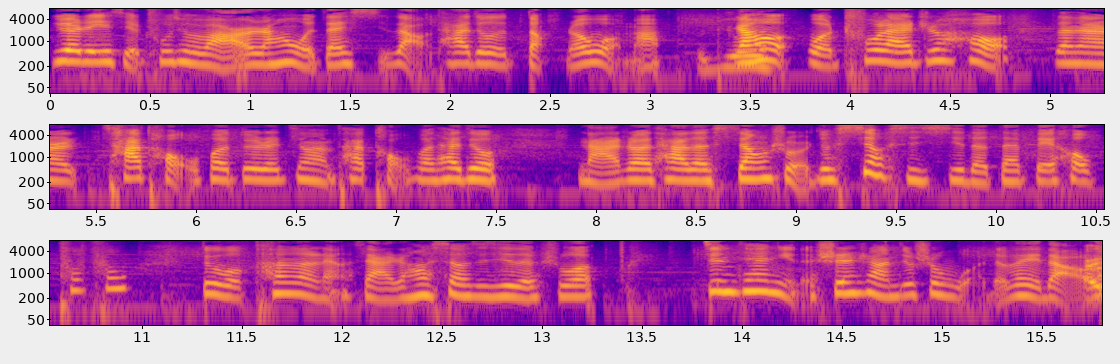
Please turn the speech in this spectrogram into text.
约着一起出去玩儿，然后我在洗澡，他就等着我嘛。然后我出来之后在那儿擦头发，对着镜子擦头发，他就拿着他的香水，就笑嘻嘻的在背后噗噗对我喷了两下，然后笑嘻嘻的说：“今天你的身上就是我的味道了。”哎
